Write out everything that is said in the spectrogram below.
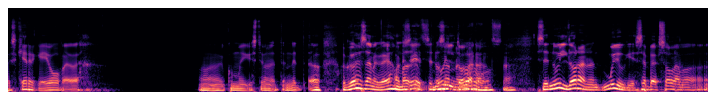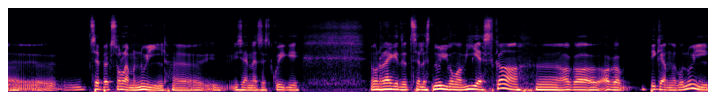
kas kerge joobe või? kui ma õigesti mäletan, et aga ühesõnaga jah. aga see, et see nulltolerants, noh. see nulltolerants, muidugi, see peaks olema, see peaks olema null iseenesest, kuigi on räägitud sellest null koma viiest ka, aga, aga pigem nagu null.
